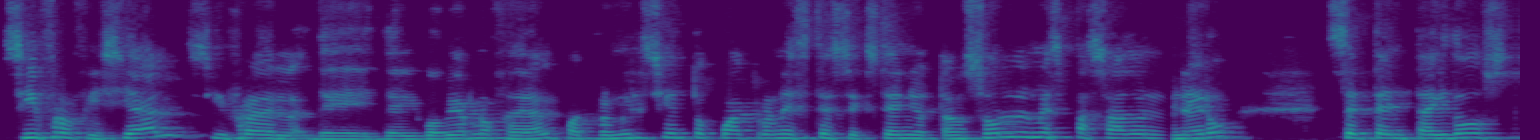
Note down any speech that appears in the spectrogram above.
cifra oficial, cifra del gobierno federal, 4.104 en este sexenio. Tan solo el mes pasado, en enero, 72.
